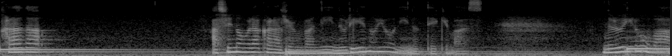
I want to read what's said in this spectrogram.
体。足の裏から順番に塗り絵のように塗っていきます。塗る色は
